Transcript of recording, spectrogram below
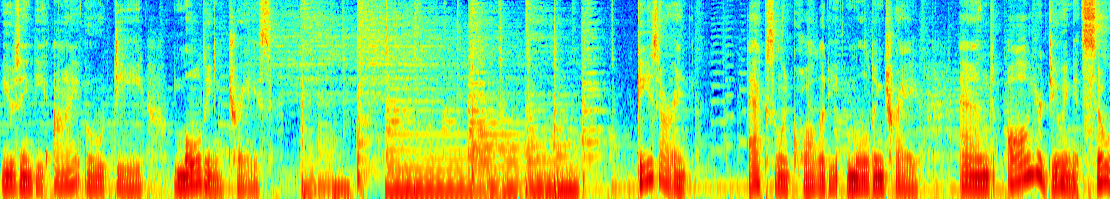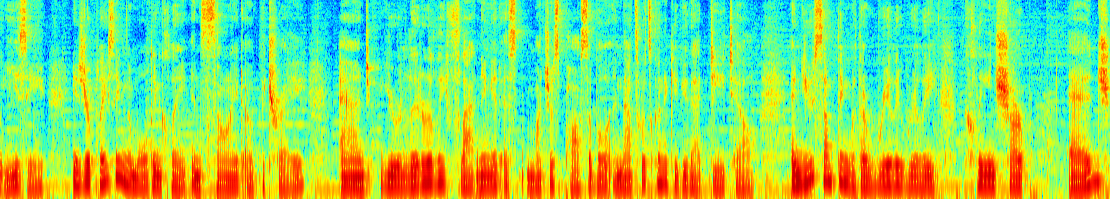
using the IOD molding trays. These are an excellent quality molding tray and all you're doing, it's so easy, is you're placing the molding clay inside of the tray and you're literally flattening it as much as possible and that's what's going to give you that detail. And use something with a really, really clean, sharp edge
